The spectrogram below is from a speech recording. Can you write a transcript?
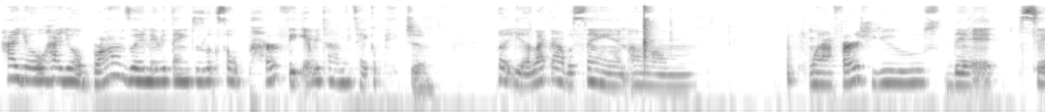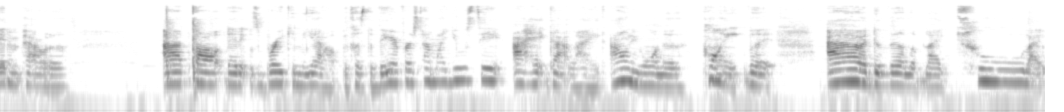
how your how your bronzer and everything just looks so perfect every time you take a picture. But yeah, like I was saying, um, when I first used that setting powder, I thought that it was breaking me out because the very first time I used it, I had got like, I don't even want to point, but I developed like two like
